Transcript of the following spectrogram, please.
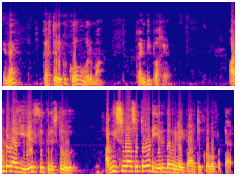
என்ன? கர்த்தருக்கு கோபம் வருமா? கண்டிப்பாக. ஆண்டோராகி இயேசு கிறிஸ்து அவிசுவாசத்தோடு இருந்தவர்களை பார்த்து கோபப்பட்டார்.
